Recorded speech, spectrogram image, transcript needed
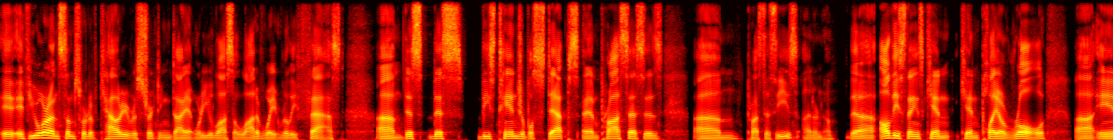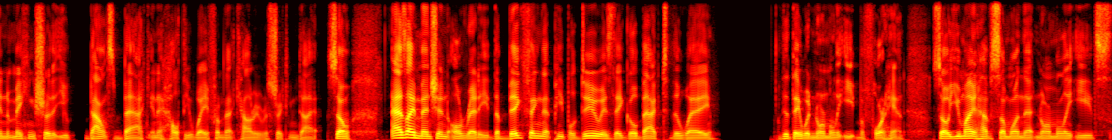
if you are on some sort of calorie restricting diet where you lost a lot of weight really fast um, this this these tangible steps and processes um, processes i don't know uh, all these things can can play a role uh, in making sure that you bounce back in a healthy way from that calorie restricting diet. So, as I mentioned already, the big thing that people do is they go back to the way that they would normally eat beforehand. So, you might have someone that normally eats,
